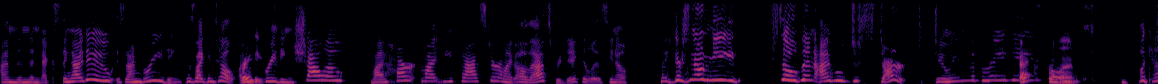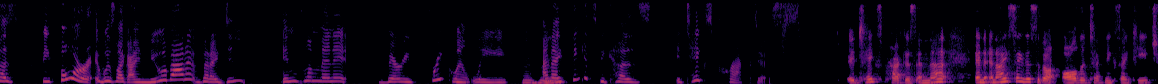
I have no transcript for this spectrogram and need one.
And then the next thing I do is I'm breathing because I can tell I'm breathing shallow. My heart might be faster. I'm like, oh, that's ridiculous. You know, like there's no need. So then I will just start doing the breathing. Excellent because before it was like I knew about it, but I didn't implement it very frequently. Mm-hmm. And I think it's because it takes practice. It takes practice. And that, and, and I say this about all the techniques I teach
